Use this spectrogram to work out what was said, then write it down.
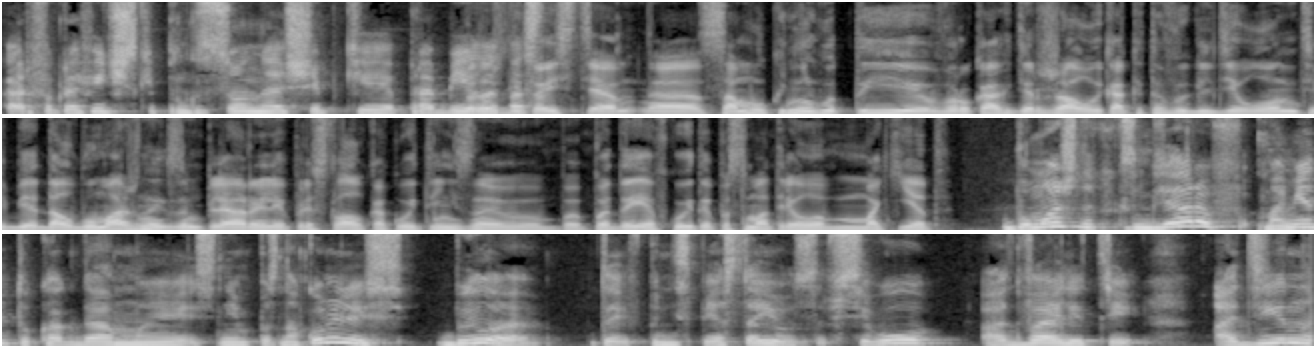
орфографические, пунктуационные ошибки, пробелы. Подожди, то есть э, саму книгу ты в руках держал, и как это выглядело? Он тебе дал бумажный экземпляр или прислал какой-то, не знаю, PDF-ку, и ты посмотрела макет? Бумажных экземпляров к моменту, когда мы с ним познакомились, было, да и в принципе остается, всего а, два или три. Один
